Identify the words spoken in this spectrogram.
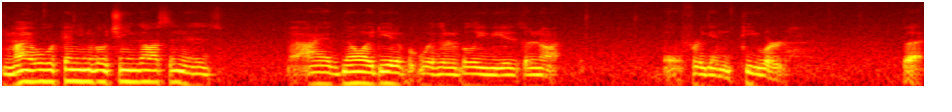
My whole opinion about Shane Dawson is I have no idea whether to believe he is or not. Friggin' P word. But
